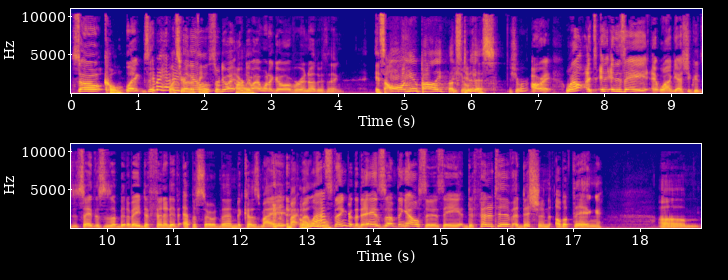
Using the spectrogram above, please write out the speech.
So Cool. Like, does anybody have What's anything other thing, else, or do I or do I want to go over another thing? It's all you, Polly. Let's sure? do this. You sure? All right. Well, it's, it, it is a well. I guess you could say this is a bit of a definitive episode then, because my my, my last thing for the day is something else. It is a definitive edition of a thing. Um.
